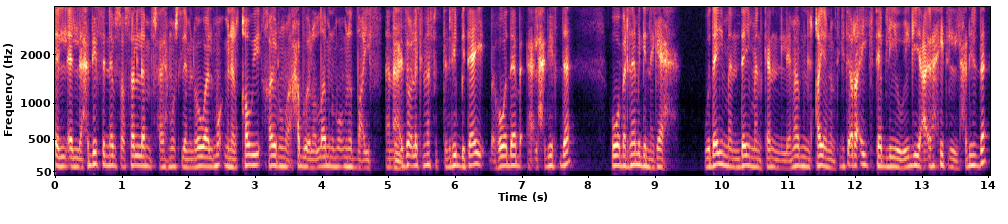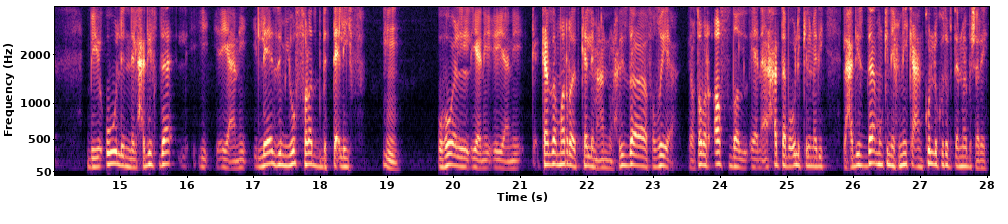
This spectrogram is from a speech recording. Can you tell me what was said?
ال- الحديث النبي صلى الله عليه وسلم في صحيح مسلم اللي هو المؤمن القوي خير وأحب إلى الله من المؤمن الضعيف. أنا م. عايز أقول لك إن أنا في التدريب بتاعي هو ده الحديث ده هو برنامج النجاح. ودايما دايما كان الإمام ابن القيم لما تيجي تقرأ أي كتاب ليه ويجي على ناحية الحديث ده بيقول إن الحديث ده يعني لازم يفرد بالتأليف مم. وهو يعني يعني كذا مرة اتكلم عنه الحديث ده فظيع يعتبر أفضل يعني أنا حتى بقول الكلمة دي الحديث ده ممكن يغنيك عن كل كتب التنمية البشرية.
